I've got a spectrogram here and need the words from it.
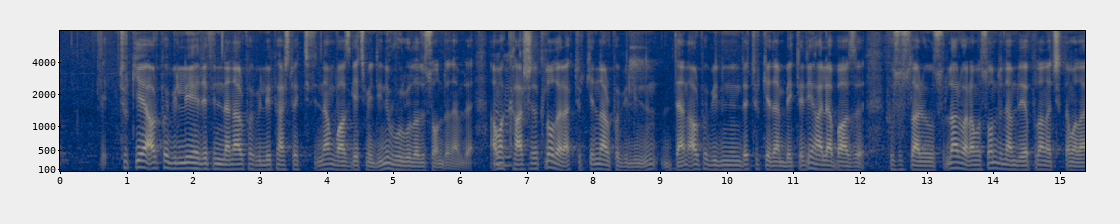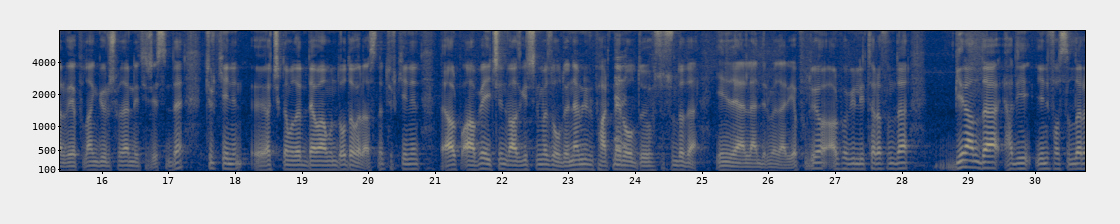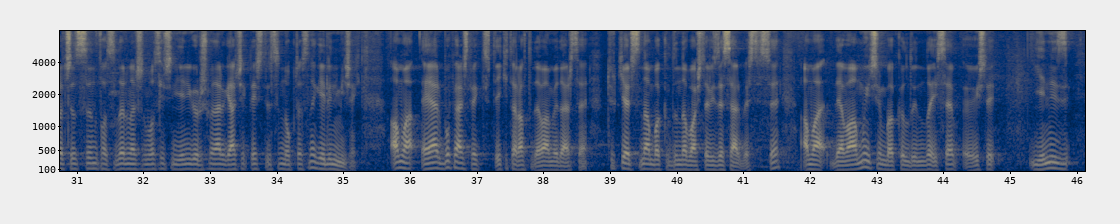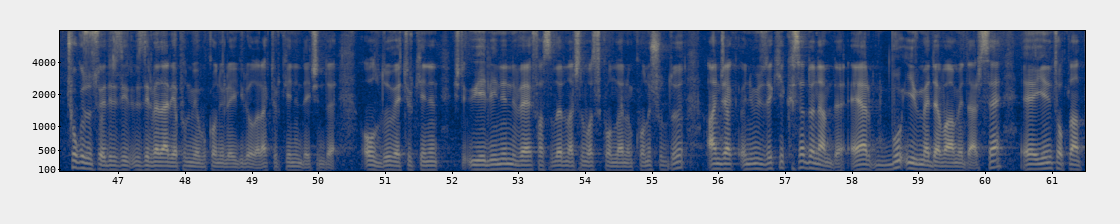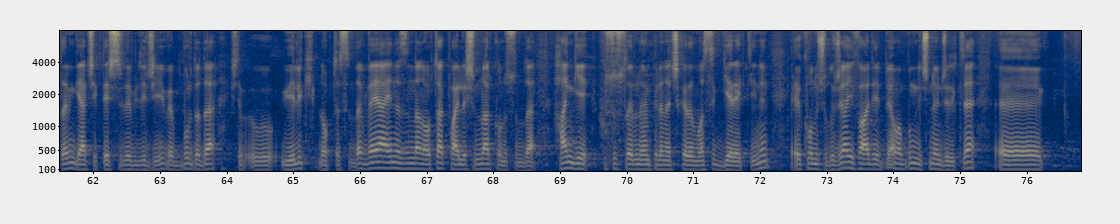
Türkiye Avrupa Birliği hedefinden, Avrupa Birliği perspektifinden vazgeçmediğini vurguladı son dönemde. Ama karşılıklı olarak Türkiye'nin Avrupa Birliği'nden, Avrupa Birliği'nin de Türkiye'den beklediği hala bazı hususlar ve unsurlar var. Ama son dönemde yapılan açıklamalar ve yapılan görüşmeler neticesinde Türkiye'nin e, açıklamaları devamında o da var aslında. Türkiye'nin e, Avrupa AB için vazgeçilmez olduğu, önemli bir partner Evet. olduğu hususunda da yeni değerlendirmeler yapılıyor. Avrupa Birliği tarafında bir anda hadi yeni fasıllar açılsın, fasılların açılması için yeni görüşmeler gerçekleştirilsin noktasına gelinmeyecek. Ama eğer bu perspektifte iki tarafta devam ederse Türkiye açısından bakıldığında başta vize serbestisi ama devamı için bakıldığında ise e, işte yeni çok uzun süredir zir- zirveler yapılmıyor bu konuyla ilgili olarak Türkiye'nin de içinde olduğu ve Türkiye'nin işte üyeliğinin ve fasılların açılması konularının konuşulduğu. Ancak önümüzdeki kısa dönemde eğer bu ivme devam ederse e, yeni toplantıların gerçekleştirilebileceği ve burada da işte e, üyelik noktasında veya en azından ortak paylaşımlar konusunda hangi hususların ön plana çıkarılması gerektiğinin e, konuşulacağı ifade ediliyor. Ama bunun için öncelikle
